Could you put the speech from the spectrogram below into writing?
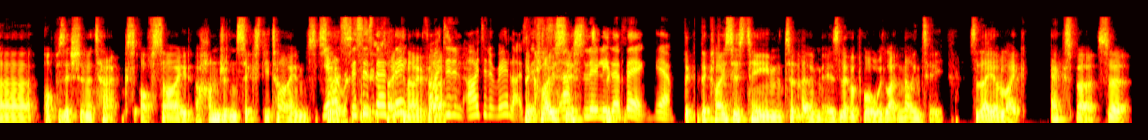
uh, opposition attacks offside 160 times. Yes, this is their thing. over I didn't. I didn't realize The this. This closest- absolutely the- their thing. Yeah, the, the closest team to them is Liverpool with like 90. So they are like experts at,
